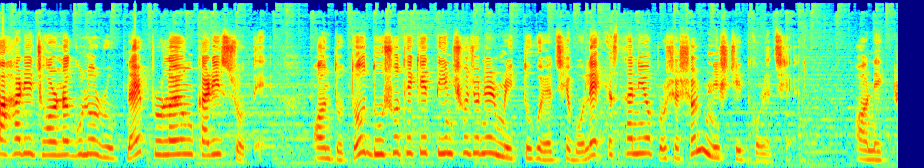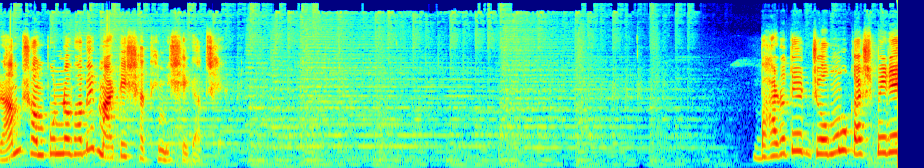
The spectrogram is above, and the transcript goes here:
পাহাড়ি ঝর্ণাগুলোর রূপ নেয় প্রলয়ঙ্কারী স্রোতে। অন্তত দুশো থেকে তিনশো জনের মৃত্যু হয়েছে বলে স্থানীয় প্রশাসন নিশ্চিত করেছে। অনেক গ্রাম সম্পূর্ণভাবে মাটির সাথে মিশে গেছে। ভারতের জম্মু কাশ্মীরে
